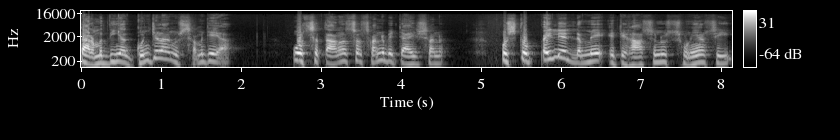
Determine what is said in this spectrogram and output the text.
ਧਰਮ ਦੀਆਂ ਗੁੰਝਲਾਂ ਨੂੰ ਸਮਝਿਆ, ਉਹ 1700 ਵਿੱਚ ਆਏ ਸਨ। ਉਸ ਤੋਂ ਪਹਿਲੇ ਲੰਮੇ ਇਤਿਹਾਸ ਨੂੰ ਸੁਣਿਆ ਸੀ,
